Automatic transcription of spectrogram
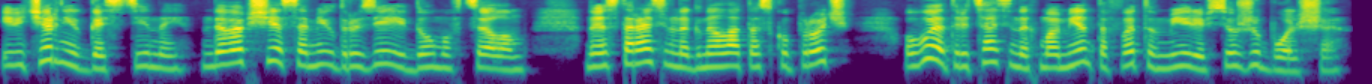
И вечерних в гостиной, да вообще самих друзей и дома в целом. Но я старательно гнала тоску прочь. Увы, отрицательных моментов в этом мире все же больше.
